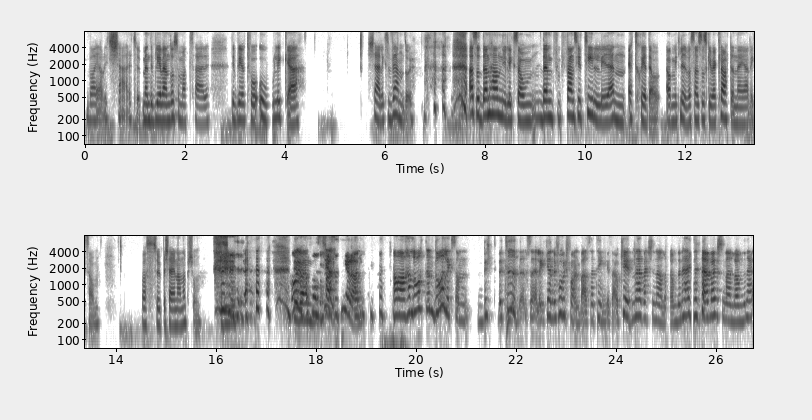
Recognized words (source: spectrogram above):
vara jävligt kär typ. Men det blev ändå som att så här, det blev två olika kärleksvändor. alltså den hann ju liksom, den fanns ju till i en, ett skede av, av mitt liv och sen så skrev jag klart den när jag liksom var superkär i en annan person. Det Oj, var en-. Ja, har låten då liksom bytt betydelse eller kan du fortfarande bara så tänka så här, okej den här versen handlar om den här, den här versen handlar om den här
